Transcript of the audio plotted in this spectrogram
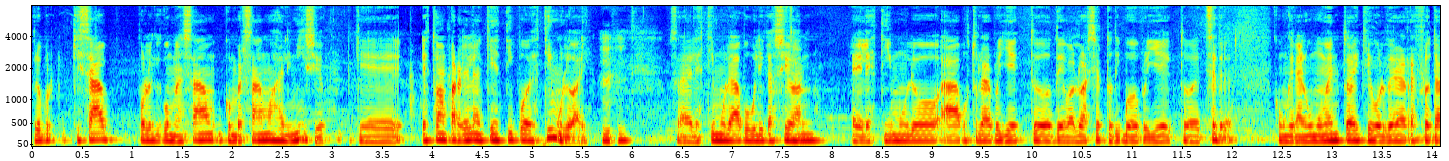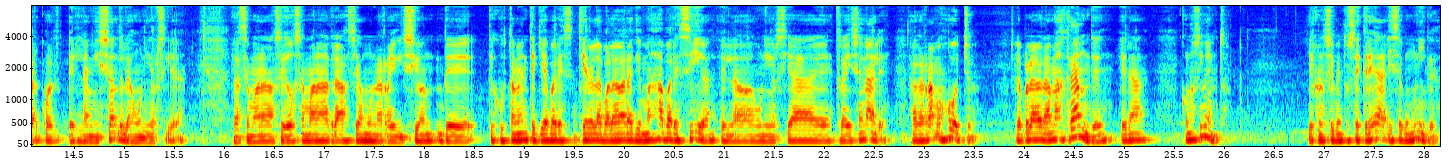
pero por- quizá por lo que conversábamos al inicio, que esto va en paralelo en qué tipo de estímulo hay. O sea, el estímulo a publicación, el estímulo a postular proyectos, de evaluar cierto tipo de proyectos, etcétera. Como que en algún momento hay que volver a reflotar cuál es la misión de las universidades. La semana, hace dos semanas atrás hacíamos una revisión de, de justamente qué, qué era la palabra que más aparecía en las universidades tradicionales. Agarramos ocho. La palabra más grande era conocimiento. Y el conocimiento se crea y se comunica.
